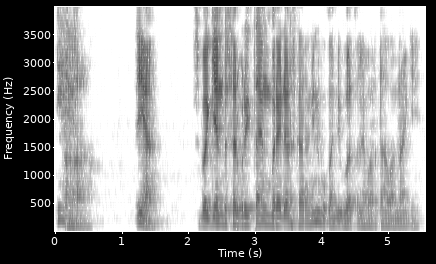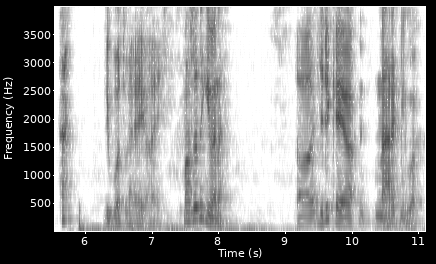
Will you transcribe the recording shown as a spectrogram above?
Iya. Eh, iya. Sebagian besar berita yang beredar sekarang ini bukan dibuat oleh wartawan lagi. Hah? Dibuat oleh AI. Maksudnya gimana? Eh, jadi kayak Menarik nih gua.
